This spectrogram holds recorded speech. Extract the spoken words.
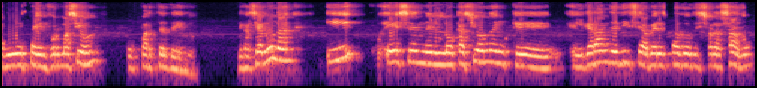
habido esta información por parte de, García Luna y es en la ocasión en que el grande dice haber estado disfrazado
